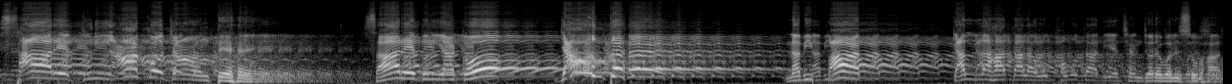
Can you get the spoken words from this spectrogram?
सारे दुनिया को जानते हैं। सारे दुनिया को जानते हैं নবী পাক কে আল্লাহ তাআলা ও ক্ষমতা দিয়েছেন জোরে বলি সুবহান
